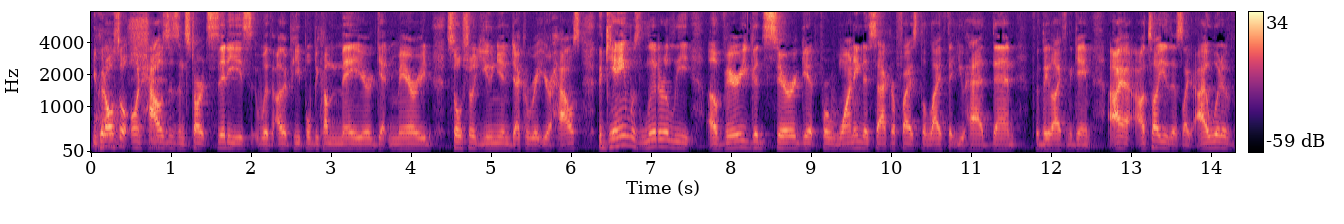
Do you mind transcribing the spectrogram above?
You could Oh, also own shit. houses and start cities with other people, become mayor, get married, social union, decorate your house. The game was literally a very good surrogate for wanting to sacrifice the life that you had then for the life in the game. I I'll tell you this, like I would have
